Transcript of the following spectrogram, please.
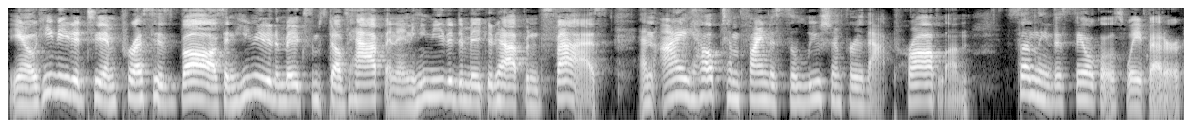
You know, he needed to impress his boss and he needed to make some stuff happen and he needed to make it happen fast. And I helped him find a solution for that problem suddenly the sale goes way better.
